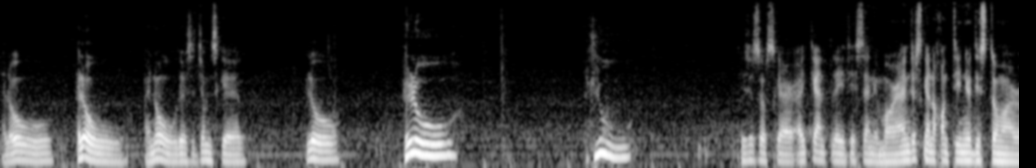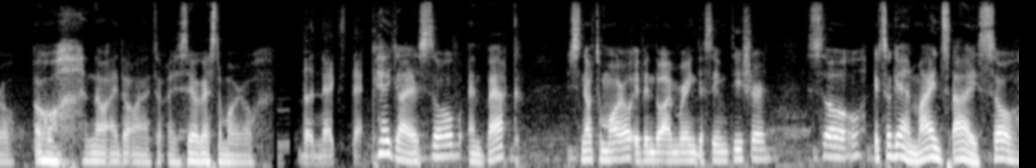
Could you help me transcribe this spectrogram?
Hello? Hello? I know there's a jump scare. Hello? Hello? Hello? This is so scary. I can't play this anymore. I'm just gonna continue this tomorrow. Oh, no, I don't want to. Okay, see you guys tomorrow the next day. Okay guys, so I'm back. It's now tomorrow even though I'm wearing the same t-shirt. So, it's again Mind's Eye. So,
